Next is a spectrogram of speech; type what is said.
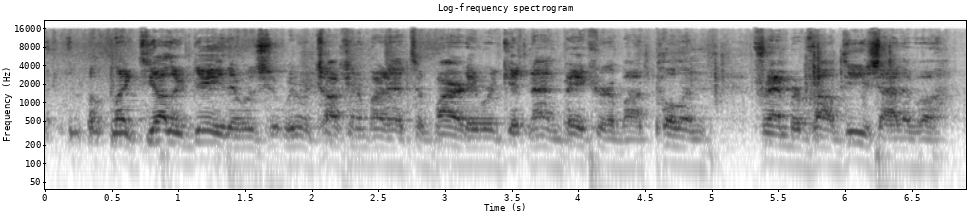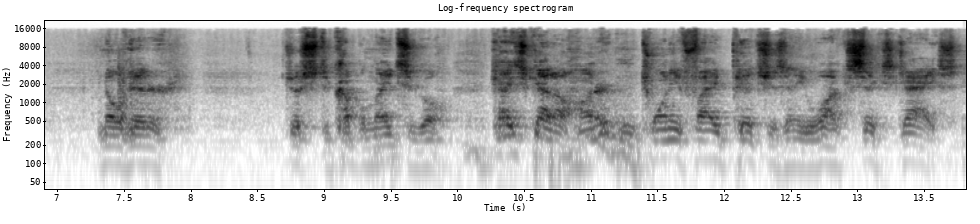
Like the other day, there was we were talking about it at the bar. They were getting on Baker about pulling Framber Valdez out of a no hitter just a couple nights ago. Guy's got 125 pitches and he walked six guys.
